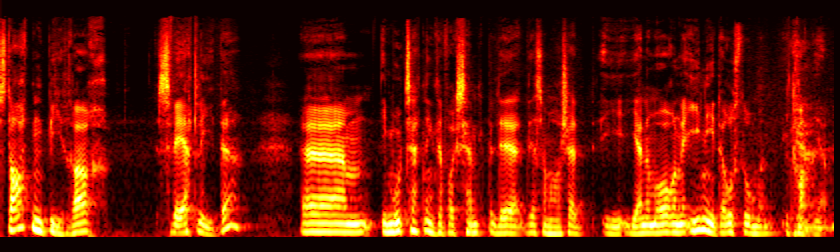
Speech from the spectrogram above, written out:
staten bidrar svært lite. Eh, I motsetning til f.eks. Det, det som har skjedd i, gjennom årene i Nidarosdomen i Trondheim.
